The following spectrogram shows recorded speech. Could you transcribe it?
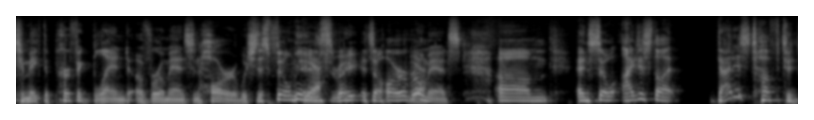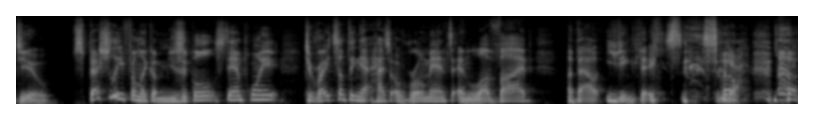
to make the perfect blend of romance and horror, which this film is, right? It's a horror Yeah. romance. Um, and so I just thought that is tough to do, especially from like a musical standpoint, to write something that has a romance and love vibe about eating things. so Yeah. uh,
